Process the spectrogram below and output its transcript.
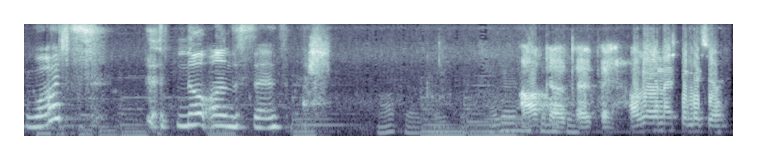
What? no understand. Okay, okay, okay. Okay, Okay, okay, okay. Okay, nice to meet you.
